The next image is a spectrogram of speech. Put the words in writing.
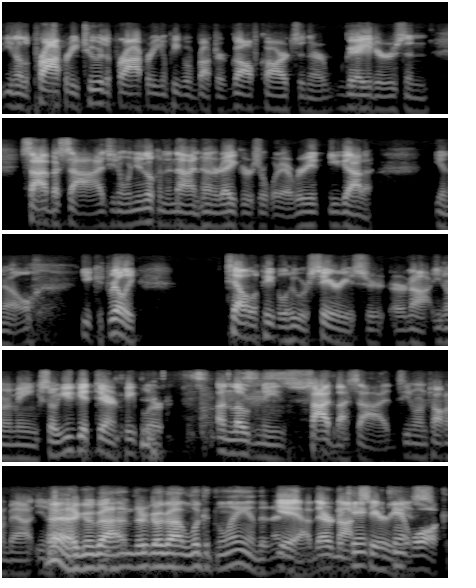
you know the property, tour the property. You know, people brought their golf carts and their graders and side by sides. You know, when you're looking at 900 acres or whatever, it, you gotta, you know, you could really tell the people who are serious or, or not. You know what I mean? So you get there and people are unloading these side by sides. You know what I'm talking about? You know, Yeah, they're gonna go out. They're gonna go out and look at the land. And Yeah, they're they not they serious. can't walk.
